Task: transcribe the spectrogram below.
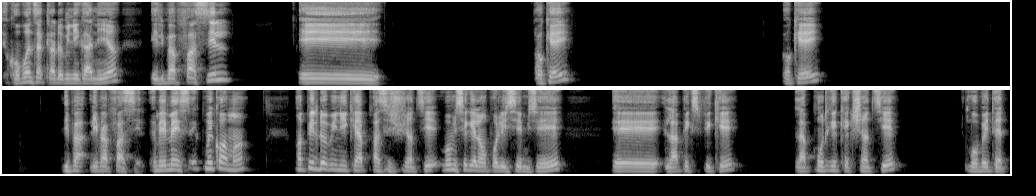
Vous comprenez ça que la Dominique a dit. Il n'est pas facile et OK? OK? Il pas pas facile. Mais, mais, mais comment? En pile Dominique a passé sur chantier. Bon, monsieur, un policier, monsieur, et l'a expliqué, l'a montré quelques chantiers. Bon, peut-être.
